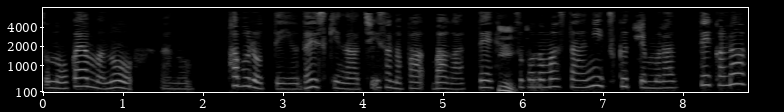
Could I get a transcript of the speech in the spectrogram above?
その岡山の、あの、パブロっていう大好きな小さなパバーがあって、うん。そこのマスターに作ってもらってから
